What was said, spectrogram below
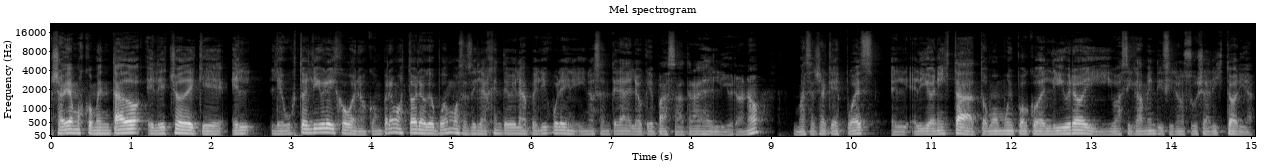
Ya habíamos comentado el hecho de que él le gustó el libro y dijo, bueno, compremos todo lo que podemos, así la gente ve la película y, no se entera de lo que pasa a través del libro, ¿no? Más allá que después el, guionista tomó muy poco del libro y básicamente hicieron suya la historia.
